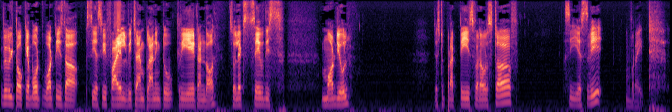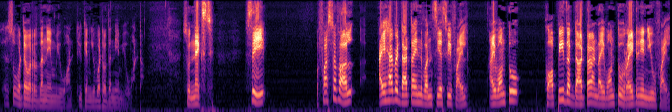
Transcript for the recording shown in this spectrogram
we will talk about what is the CSV file which I am planning to create and all. So let's save this module just to practice for our stuff. CSV right. So whatever the name you want, you can give whatever the name you want. So next, see first of all, I have a data in one CSV file. I want to copy the data and I want to write in a new file.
